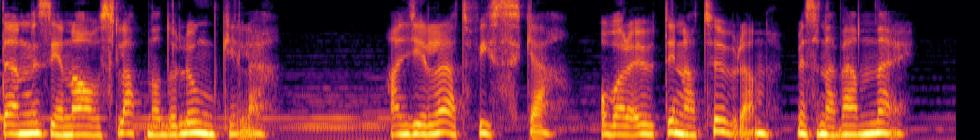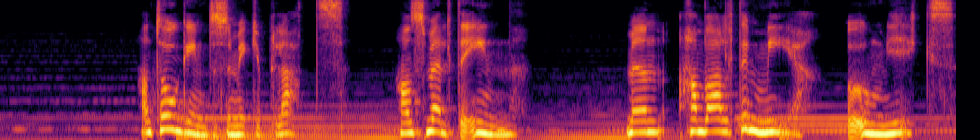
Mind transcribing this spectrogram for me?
Dennis är en avslappnad och lugn kille. Han gillar att fiska och vara ute i naturen med sina vänner. Han tog inte så mycket plats. Han smälte in. Men han var alltid med och umgicks.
